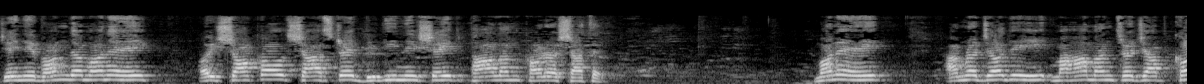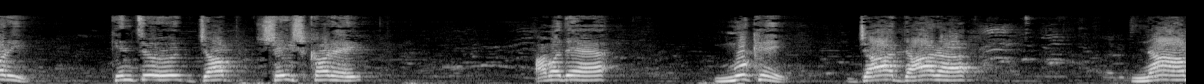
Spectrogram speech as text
যে নিবন্ধ মানে ওই সকল শাস্ত্রের বিধি নিষেধ পালন করার সাথে। মানে আমরা যদি মহামন্ত্র জপ করি, কিন্তু জপ শেষ করে আমাদের মুখে যা দ্বারা নাম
